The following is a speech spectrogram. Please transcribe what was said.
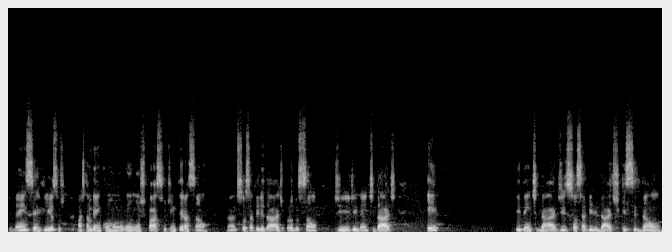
de bens, serviços, mas também como um, um espaço de interação, né, de sociabilidade, produção de, de identidade e identidade, sociabilidades que se dão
